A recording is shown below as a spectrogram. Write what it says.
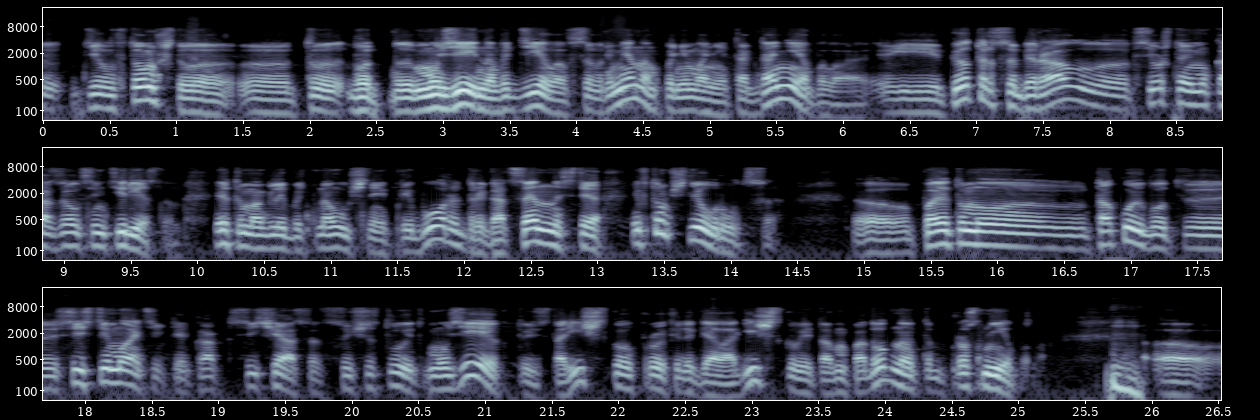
э, дело в том, что э, то- вот э, музейного дела в современном понимании тогда не было. И Петр собирал все, что ему казалось интересным. Это могли быть научные приборы, драгоценности, и в том числе уродцы. Э, Поэтому такой вот э, систематики, как сейчас существует в музеях, то есть исторического профиля, геологического и тому подобное, там просто не было. Э,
